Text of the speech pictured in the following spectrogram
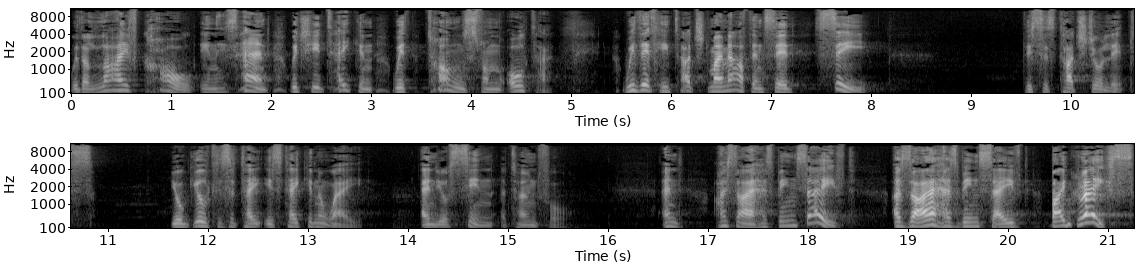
with a live coal in his hand, which he had taken with tongs from the altar. With it he touched my mouth and said, See, this has touched your lips. Your guilt is, ta- is taken away and your sin atoned for. And Isaiah has been saved. Isaiah has been saved by grace.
